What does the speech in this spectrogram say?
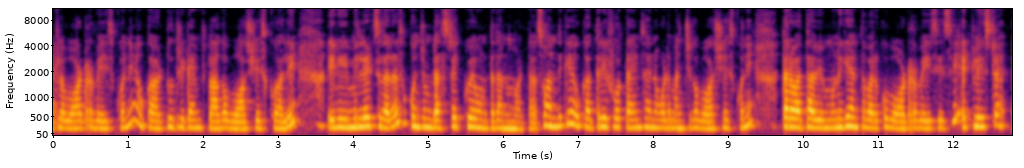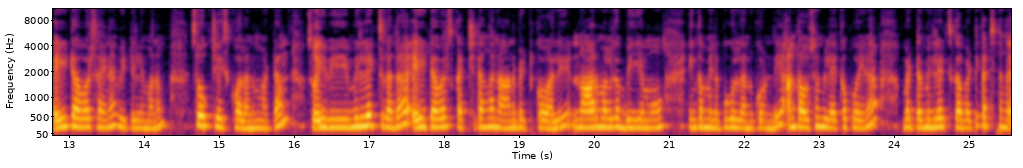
అట్లా వాటర్ వేసుకొని ఒక టూ త్రీ టైమ్స్ బాగా వాష్ చేసుకోవాలి. ఇవి మిల్లెట్స్ కదా సో కొంచెం డస్ట్ ఎక్కువే ఉంటుంది అనమాట సో అందుకే ఒక త్రీ ఫోర్ టైమ్స్ అయినా కూడా మంచిగా వాష్ చేసుకొని తర్వాత అవి మునిగేంత వరకు వాటర్ వేసేసి అట్లీస్ట్ ఎయిట్ అవర్స్ అయినా వీటిల్ని మనం సోక్ చేసుకోవాలన్నమాట. సో ఇవి మిల్లెట్స్ కదా ఎయిట్ అవర్స్ ఖచ్చితంగా నానబెట్టుకోవాలి. నార్మల్గా బియ్యము ఇంకా మినపగుళ్ళు అనుకోండి అంత అవసరం లేకపోయినా బట్ మిల్లెట్స్ కాబట్టి ఖచ్చితంగా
